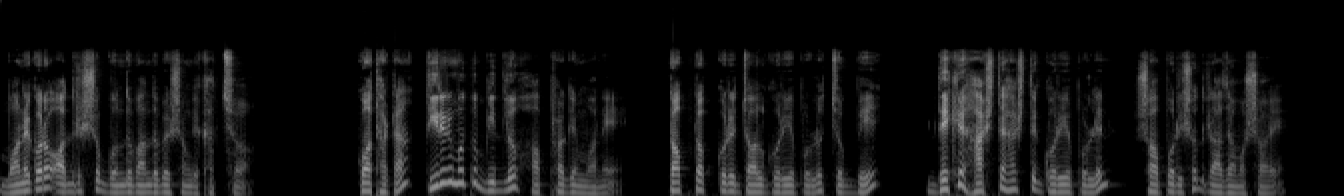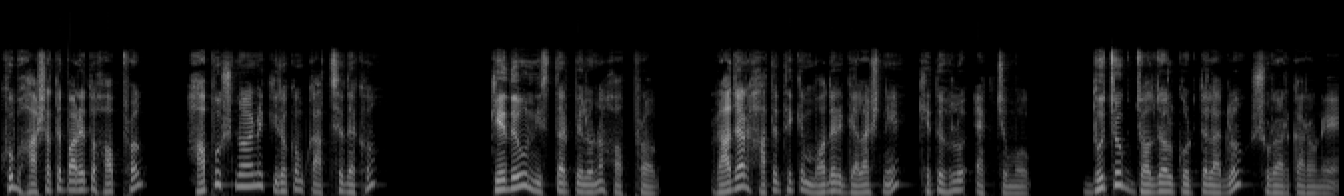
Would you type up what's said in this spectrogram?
মনে করো অদৃশ্য বন্ধুবান্ধবের সঙ্গে খাচ্ছ। কথাটা তীরের মতো বিদল হপফ্রগের মনে। টপ টপ করে জল গড়িয়ে পড়ল চোখ বেয়ে। দেখে হাসতে হাসতে গড়িয়ে পড়লেন সপরিষদ রাজামশয় খুব হাসাতে পারে তো হপফ্রগ? হাপুস নয়নে কীরকম কাঁদছে দেখো। কেঁদেও নিস্তার পেল না হপফ্রগ। রাজার হাতে থেকে মদের গ্যালাস নিয়ে খেতে হলো এক চুমুক। দু চোখ জলজল করতে লাগল সুরার কারণে।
